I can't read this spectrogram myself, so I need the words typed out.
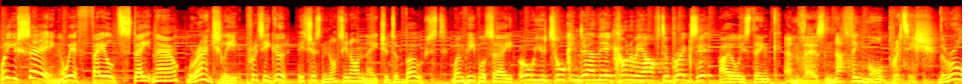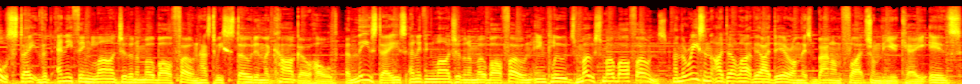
What are you saying? Are we a failed state now? We're actually pretty good. It's just not in our nature to boast. When people say, Oh, you're talking down the economy after Brexit? I always think, And there's nothing more British. The rules state that anything larger than a mobile phone has to be stowed in the cargo hold, and these days, anything larger than a mobile phone includes most mobile phones. And the reason I don't like the idea on this ban on flights from the UK is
